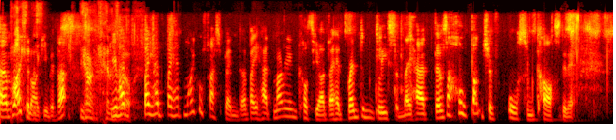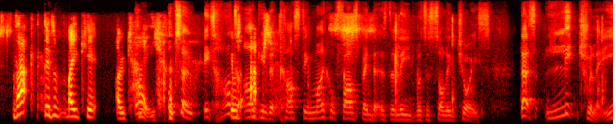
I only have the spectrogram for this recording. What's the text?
Um, I can argue with that. Yeah, I can You had well. they had they had Michael Fassbender, they had Marion Cotillard, they had Brendan Gleeson, they had there was a whole bunch of awesome cast in it. That didn't make it okay. Also, it's hard It to argue abs- that casting Michael Fassbender as the lead was a solid choice. That's literally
